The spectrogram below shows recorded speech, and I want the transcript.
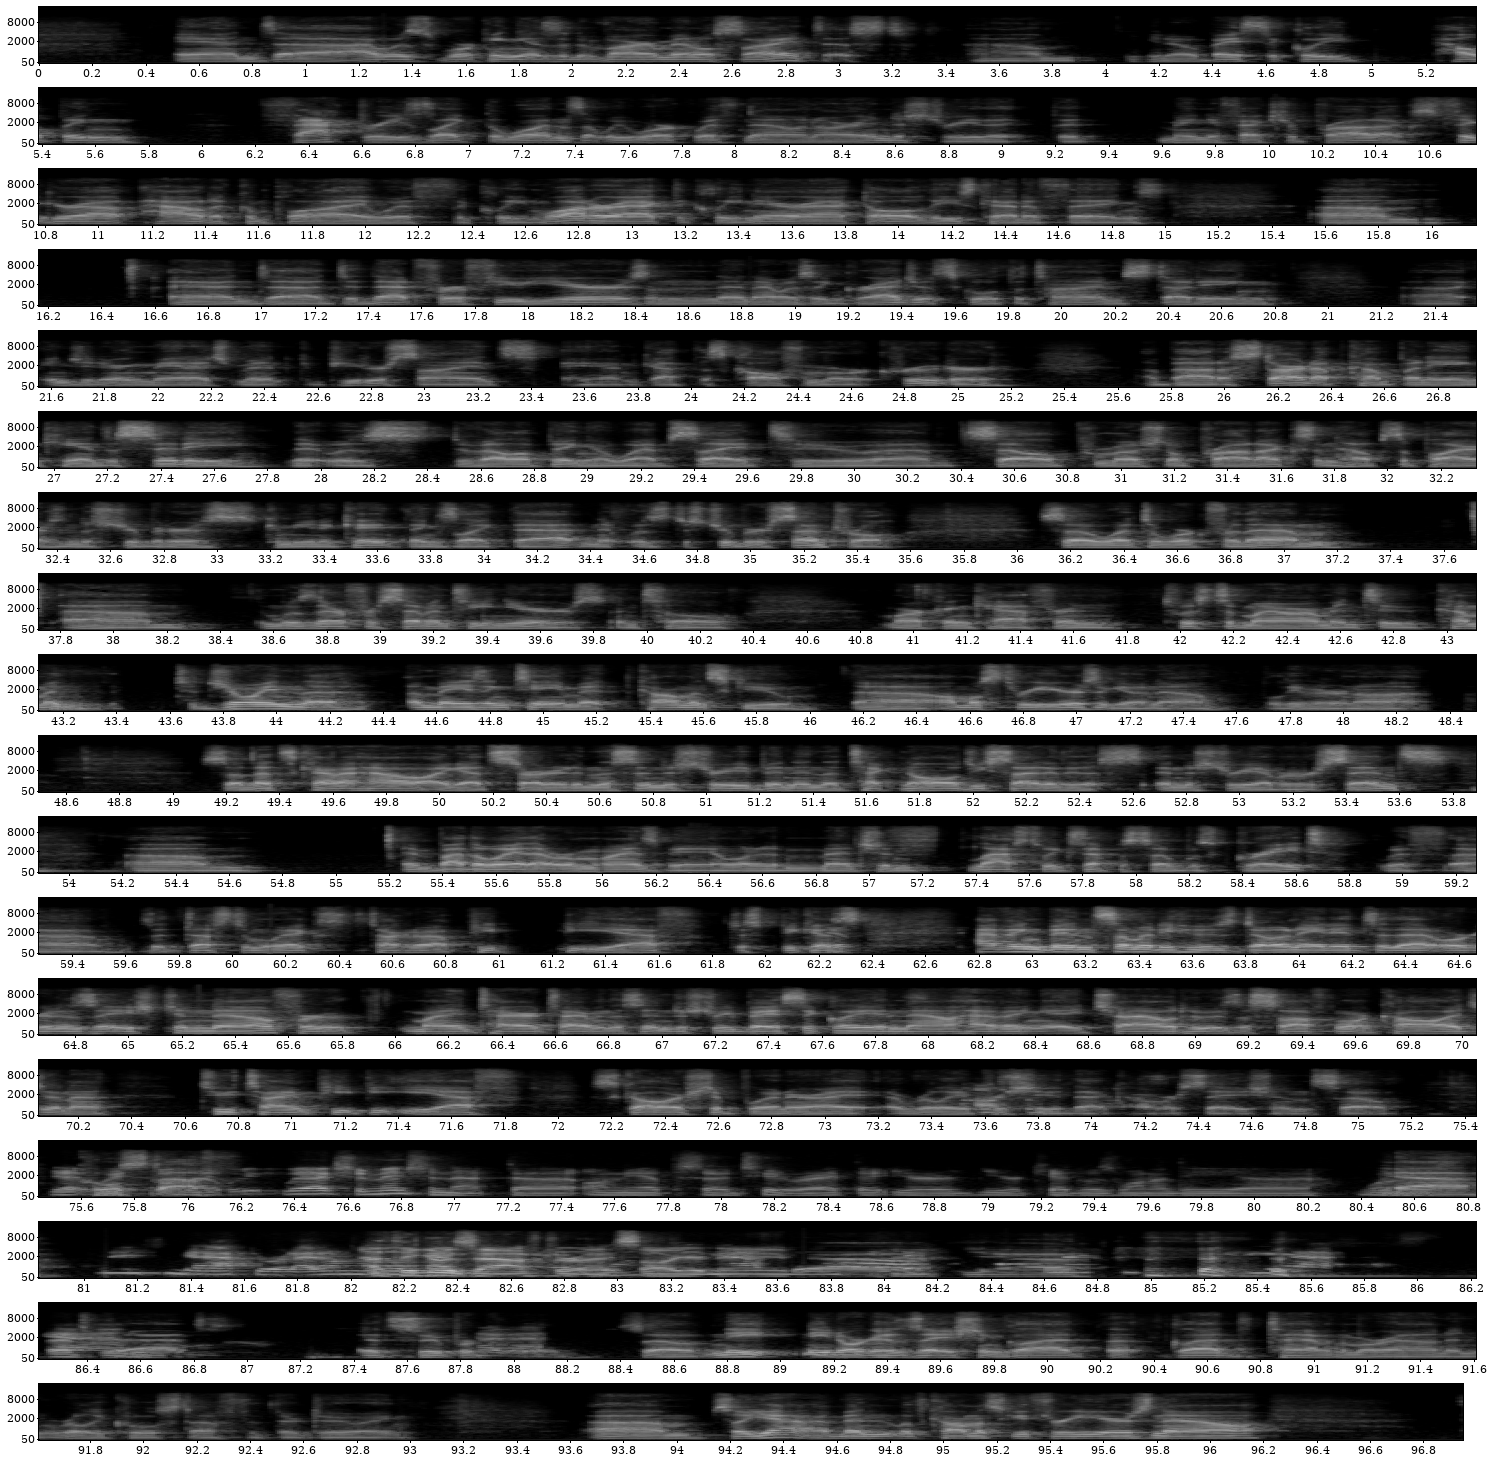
and uh, i was working as an environmental scientist um, you know basically helping factories like the ones that we work with now in our industry that, that manufacture products figure out how to comply with the clean water act the clean air act all of these kind of things um, and uh, did that for a few years. And then I was in graduate school at the time studying uh, engineering management, computer science, and got this call from a recruiter about a startup company in Kansas City that was developing a website to uh, sell promotional products and help suppliers and distributors communicate things like that. And it was Distributor Central. So I went to work for them um, and was there for 17 years until Mark and Catherine twisted my arm into coming to join the amazing team at commonsku uh, almost three years ago now, believe it or not. So that's kind of how I got started in this industry. Been in the technology side of this industry ever since. Um, and by the way, that reminds me, I wanted to mention last week's episode was great with uh, was it Dustin Wicks talking about PPEF, just because yep. Having been somebody who's donated to that organization now for my entire time in this industry, basically, and now having a child who is a sophomore in college and a two-time PPEF scholarship winner. I, I really awesome. appreciated that conversation. So yeah, cool stuff. We, we, actually mentioned that uh, on the episode too, right? That your your kid was one of the uh, one yeah. Of mentioned afterward. I don't know. I think it was after I saw your name. Yeah, yeah. yeah. That's yeah. Cool. It's super cool. So neat, neat organization. Glad glad to have them around and really cool stuff that they're doing. Um, so yeah, I've been with commonsku three years now.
